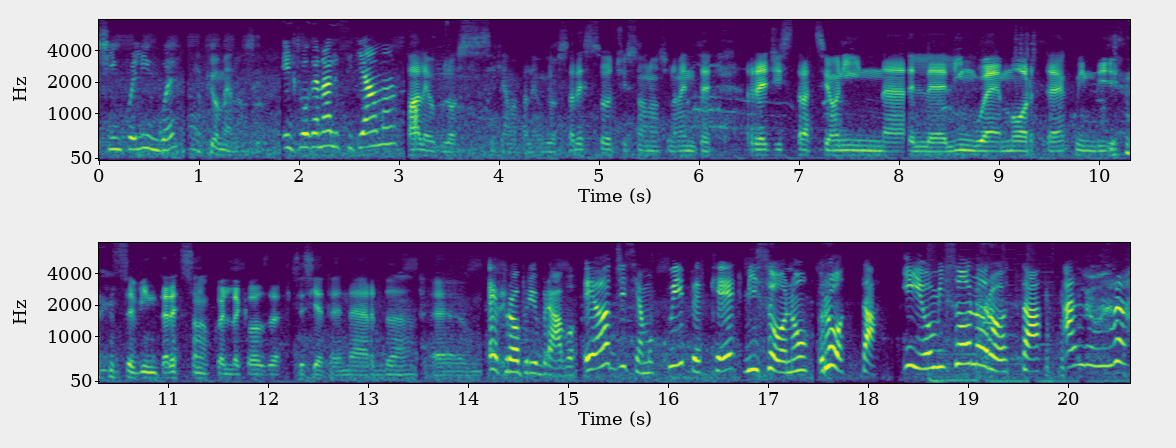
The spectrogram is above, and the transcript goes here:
5 lingue? Eh, più o meno sì. Il tuo canale si chiama? Paleogloss si chiama Paleogloss. Adesso ci sono solamente registrazioni in eh, delle lingue morte, quindi se vi interessano quelle cose, se siete nerd... Ehm, è proprio bravo. E oggi siamo qui perché mi sono rotta io mi sono rotta Allora,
